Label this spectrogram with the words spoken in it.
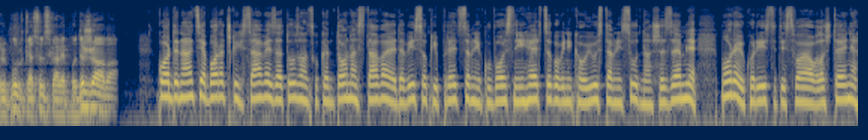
Republika Srpska ne podržava. Koordinacija Boračkih saveza Tuzlanskog kantona stava je da visoki predstavnik u Bosni i Hercegovini kao i Ustavni sud naše zemlje moraju koristiti svoja ovlaštenja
